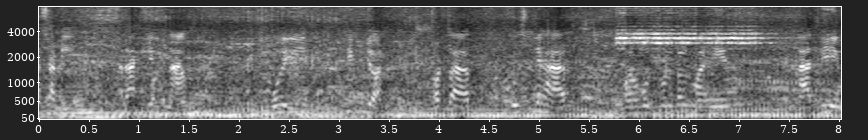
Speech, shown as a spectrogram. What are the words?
আসামি, রাকিব নাম। ওই তিনজন, অর্থাৎ কুশনেহার, মাহমুদ মণ্ডল মাহির, নাজিম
